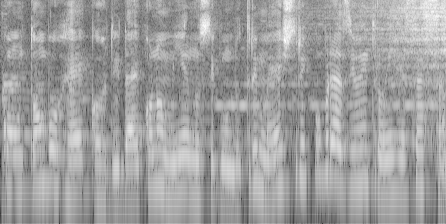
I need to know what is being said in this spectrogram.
Com o tombo recorde da economia no segundo trimestre, o Brasil entrou em recessão.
